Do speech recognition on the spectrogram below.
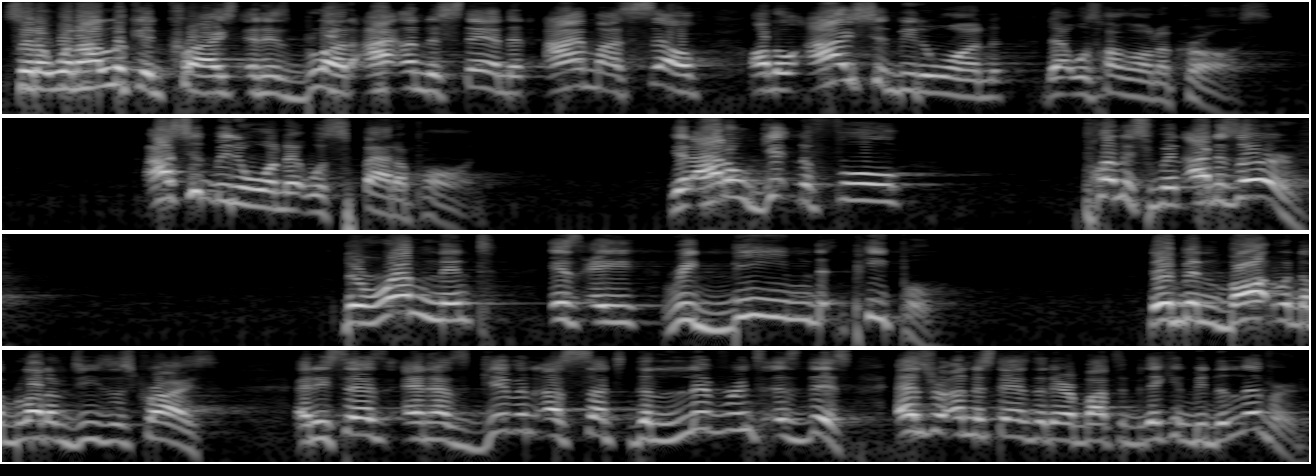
So that when I look at Christ and his blood, I understand that I myself, although I should be the one that was hung on a cross, I should be the one that was spat upon. Yet I don't get the full punishment I deserve. The remnant is a redeemed people. They've been bought with the blood of Jesus Christ. And he says, and has given us such deliverance as this. Ezra understands that they're about to, be, they can be delivered.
